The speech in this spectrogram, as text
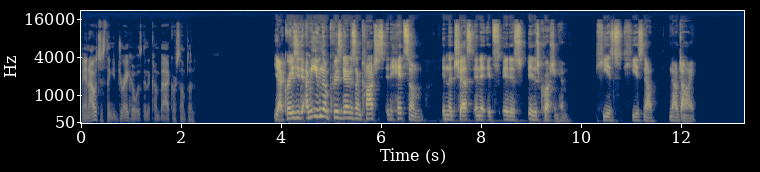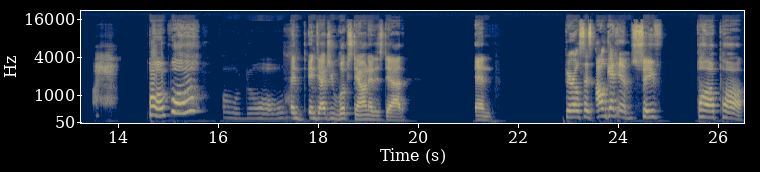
Man, I was just thinking Draco was gonna come back or something. Yeah, crazy. I mean, even though Crazy Dan is unconscious, it hits him in the chest, and it, it's it is it is crushing him. He is he is now now dying. Papa. oh no. And and Daju looks down at his dad, and Beryl says, "I'll get him." save Papa.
